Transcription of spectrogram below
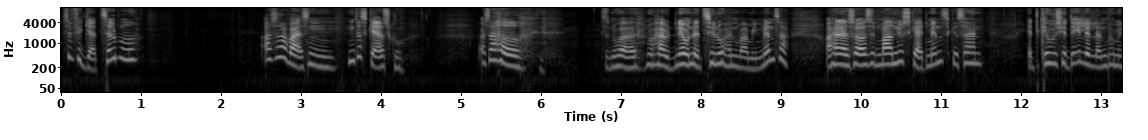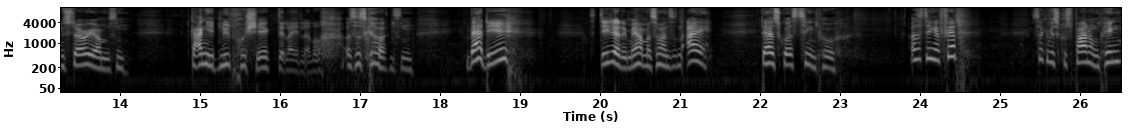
så fik jeg et tilbud. Og så var jeg sådan, det skal jeg sgu. Og så havde... Så nu har, nu har jeg jo nævnt, at Tino han var min mentor. Og han er så også et meget nysgerrigt menneske, så han... Jeg kan huske, at jeg delte et eller andet på min story om sådan, gang i et nyt projekt eller et eller andet. Og så skrev han sådan, hvad er det? Så delte jeg det med ham, og så var han sådan, ej, det har jeg sgu også tænkt på. Og så tænkte jeg, fedt, så kan vi sgu spare nogle penge.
